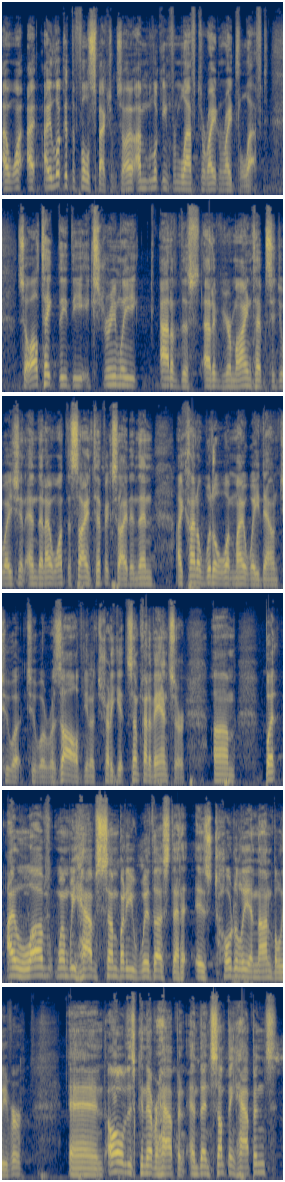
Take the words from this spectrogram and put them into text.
I want I, I look at the full spectrum. So I, I'm looking from left to right and right to left. So I'll take the the extremely out of this out of your mind type situation and then I want the scientific side and then I kind of whittle my way down to a to a resolve you know to try to get some kind of answer um, but I love when we have somebody with us that is totally a non believer and, oh, this can never happen. And then something happens.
